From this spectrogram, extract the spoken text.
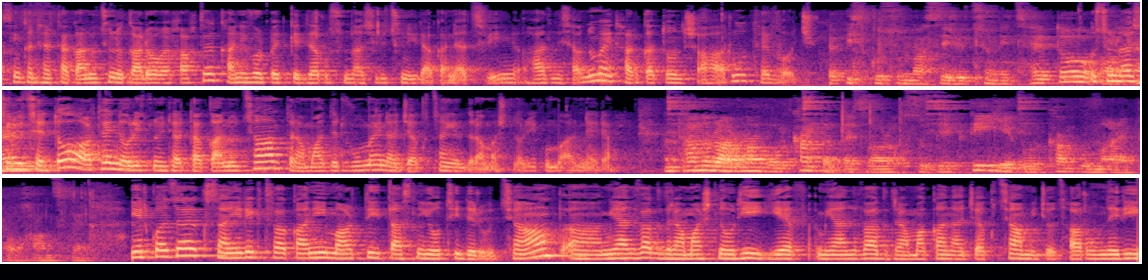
Այսինքն հերթականությունը կարող է խախտվել, քանի որ պետք է դեռ ուսումնասիրություն իրականացվի, հանդիսանում այդ հարկատոն շահառու թե ոչ։ Իսկ ուսումնասիրությունից հետո Ուսումնասիրությունից հետո արդեն նորից նույն հերթականությամբ տրամադրվում են աջակցության եւ դրամաշնորհի գումարները։ Ընդհանուր առմամբ որքան տնտեսվարող սուբյեկտի եւ որքան գումար է փոխանցվել։ 2023 թվականի մարտի 17-ի դրությամբ միանվագ դրամաշնորի եւ միանվագ դրամական աջակցության միջոցառումների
